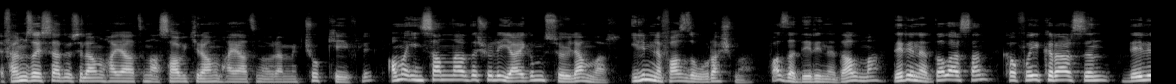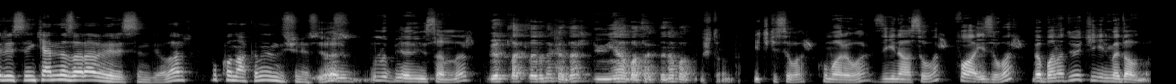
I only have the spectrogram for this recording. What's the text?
Efendimiz Aleyhisselatü Vesselam'ın hayatını, ashab-ı kiramın hayatını öğrenmek çok keyifli. Ama insanlarda şöyle yaygın bir söylem var. İlimle fazla uğraşma. Fazla derine dalma. Derine dalarsan kafayı kırarsın, delirirsin, kendine zarar verirsin diyorlar. Bu konu hakkında ne düşünüyorsunuz? Yani bunu diyen insanlar gırtlaklarına kadar dünya bataklığına batmış durumda. İçkisi var, kumarı var, zinası var, faizi var ve bana diyor ki ilme dalma.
